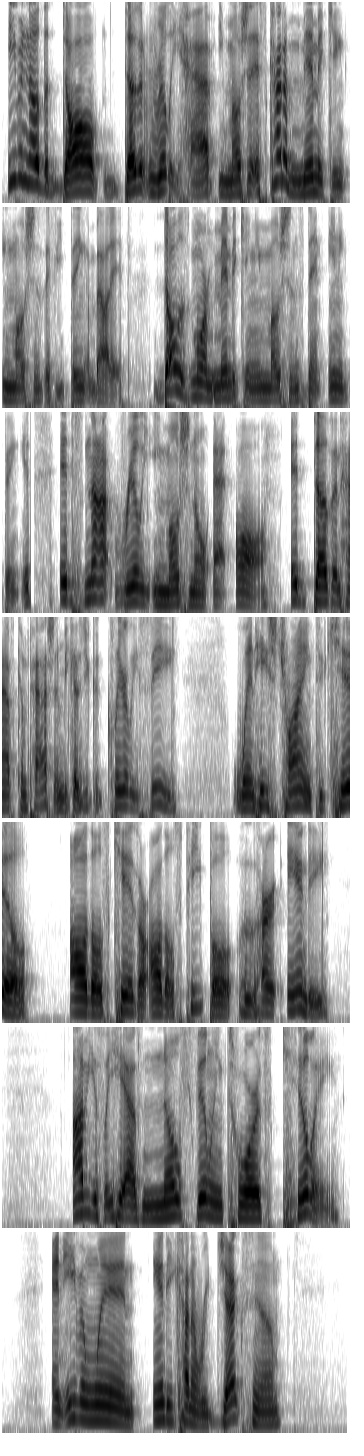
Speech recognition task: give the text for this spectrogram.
even though the doll doesn't really have emotion, it's kind of mimicking emotions if you think about it. Doll is more mimicking emotions than anything. It it's not really emotional at all. It doesn't have compassion because you could clearly see when he's trying to kill all those kids or all those people who hurt Andy, obviously he has no feeling towards killing. And even when Andy kind of rejects him,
